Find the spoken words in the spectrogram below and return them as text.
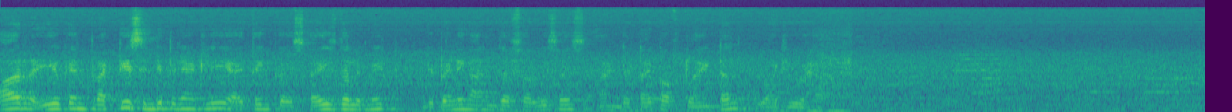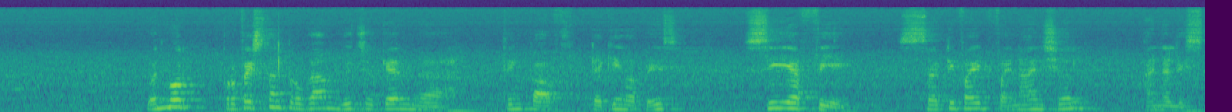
Or you can practice independently, I think uh, sky is the limit depending on the services and the type of clientele what you have. One more professional program which you can uh, think of taking up is CFA, Certified Financial Analyst.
